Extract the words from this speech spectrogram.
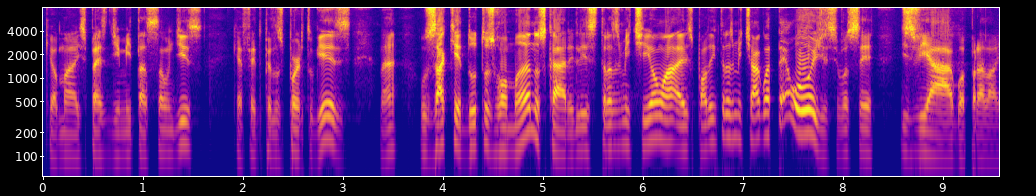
que é uma espécie de imitação disso, que é feito pelos portugueses, né? Os aquedutos romanos, cara, eles transmitiam, a- eles podem transmitir água até hoje, se você desviar a água pra lá, Os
